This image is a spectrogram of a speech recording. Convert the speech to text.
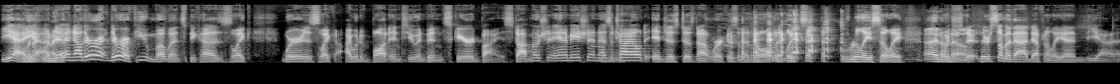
Yeah, when I- yeah. when I and now there are there are a few moments because like whereas like I would have bought into and been scared by stop motion animation as Mm-hmm. a child, it just does not work as an adult. it looks really silly. I don't know. There, there's some of that definitely in the uh,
